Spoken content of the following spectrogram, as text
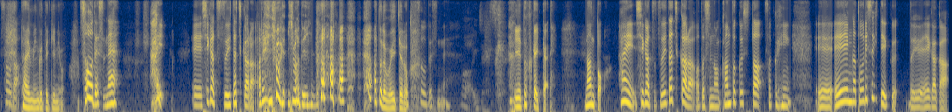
そうだ。タイミング的には。そうですね。はい。えー4月1日から、あれ、今、今でいいんだ。後でもいいけど、そうですね。まあいいんじゃないですか。入れとくか一回。なんと、はい、4月1日から私の監督した作品、えー永遠が通り過ぎていくという映画が、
